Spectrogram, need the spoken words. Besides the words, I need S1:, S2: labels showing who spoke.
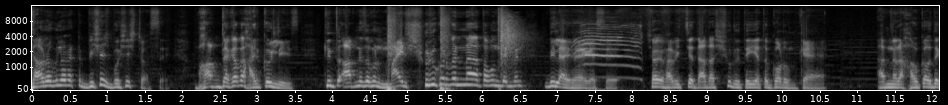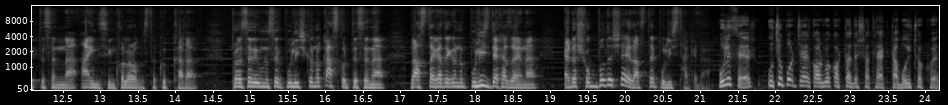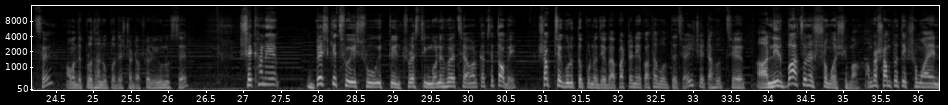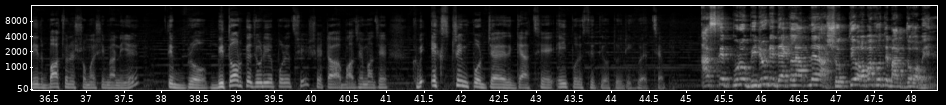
S1: জাউরাগুলোর একটা বিশেষ বৈশিষ্ট্য আছে। ভাব দেখাবে হারকুলিস, কিন্তু আপনি যখন মাইর শুরু করবেন না, তখন দেখবেন বিলাই হয়ে গেছে। সবাই ভাবিচ্ছে, দাদা, শুরুতেই এত গরম কে? আপনারা হাউকাও দেখতেছেন না, আইন শৃঙ্খলার অবস্থা খুব খারাপ। প্রফেসর ইউনুসের পুলিশ কোনো কাজ করতেছে না, রাস্তাঘাটে কোনো পুলিশ দেখা যায় না। একটা সভ্য দেশে, রাস্তায় পুলিশ থাকে না।
S2: পুলিশের উঁচু পর্যায়ের কর্মকর্তাদের সাথে একটা বৈঠক হয়েছে, আমাদের প্রধান উপদেষ্টা ডক্টর ইউনুসের। সেখানে বেশ কিছু ইস্যু একটু ইন্টারেস্টিং মনে হয়েছে আমার কাছে। তবে সবচেয়ে গুরুত্বপূর্ণ যে ব্যাপারটা নিয়ে কথা বলতে চাই, সেটা হচ্ছে নির্বাচনের সময়সীমা। আমরা সাম্প্রতিক সময়ে নির্বাচনের সময়সীমা নিয়ে তীব্র বিতর্কে জড়িয়ে পড়েছি। সেটা মাঝে মাঝে খুবই এক্সট্রিম পর্যায়ে গেছে, এই পরিস্থিতিও তৈরি হয়েছে।
S3: আজকের পুরো ভিডিওটি দেখলে আপনারা সত্যি অবাক হতে বাধ্য হবেন।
